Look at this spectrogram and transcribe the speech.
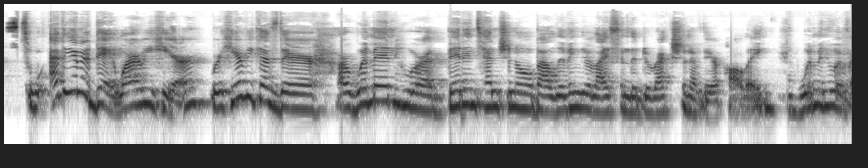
So at the end of the day, why are we here? We're here because there are women who are a bit intentional about living their life in the direction of their calling. Women who have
